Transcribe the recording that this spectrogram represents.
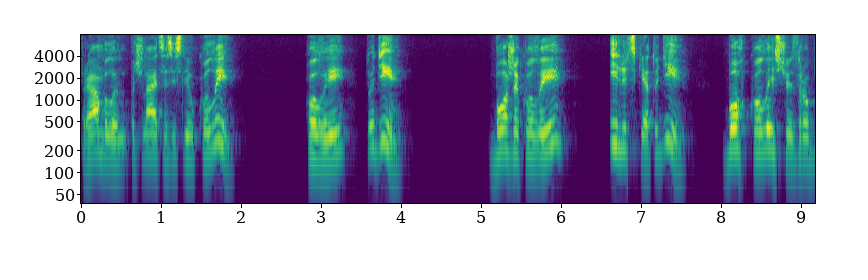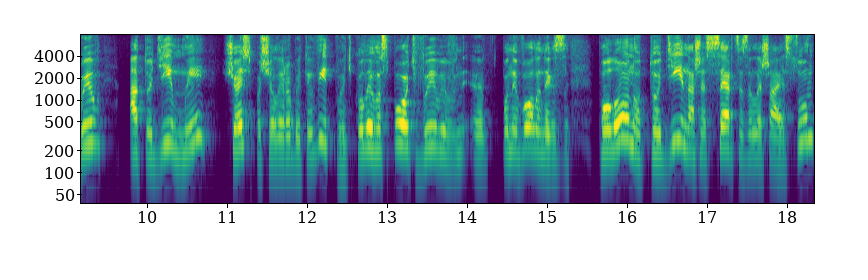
преамбули, починається зі слів коли. Коли тоді. Боже коли і людське тоді. Бог колись щось зробив, а тоді ми щось почали робити у відповідь. Коли Господь вивів е, поневолених з полону, тоді наше серце залишає сум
